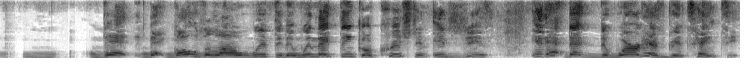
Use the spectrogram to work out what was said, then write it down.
that that goes along with it. And when they think of Christian, it's just it that the word has been tainted.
